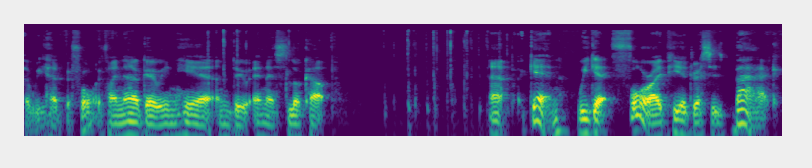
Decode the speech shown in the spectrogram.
that we had before. If I now go in here and do ns lookup app again, we get four IP addresses back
